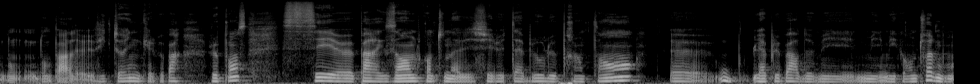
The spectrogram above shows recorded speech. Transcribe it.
dont, parle Victorine quelque part, je pense. C'est par exemple quand on avait fait le tableau Le Printemps, euh, ou la plupart de mes, mes, grandes toiles, bon,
